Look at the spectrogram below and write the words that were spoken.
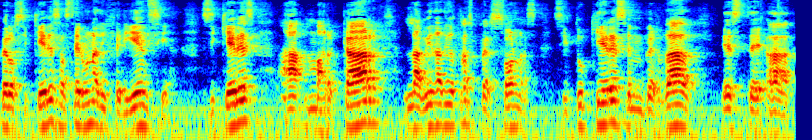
pero si quieres hacer una diferencia, si quieres ah, marcar la vida de otras personas, si tú quieres en verdad este, ah,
